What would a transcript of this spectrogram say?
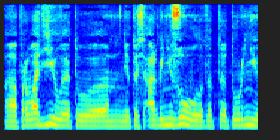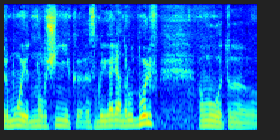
Э, проводил эту, то есть организовывал этот турнир мой ну, ученик Григорян Рудольф. Вот. Э,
